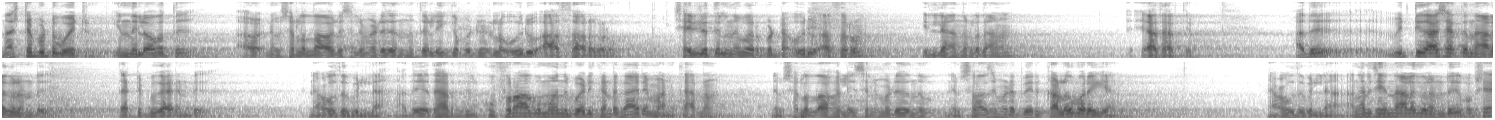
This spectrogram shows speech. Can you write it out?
നഷ്ടപ്പെട്ടു പോയിട്ടുണ്ട്. ഇന്ന് ലോകത്ത് നബ്സല്ലാ അലൈഹി സ്വലമയുടെ നിന്ന് തെളിയിക്കപ്പെട്ടിട്ടുള്ള ഒരു ആസാറുകളും ശരീരത്തിൽ നിന്ന് വേർപ്പെട്ട ഒരു അസറും ഇല്ല എന്നുള്ളതാണ് യാഥാർത്ഥ്യം. അത് വിറ്റ് കാശാക്കുന്ന ആളുകളുണ്ട് തട്ടിപ്പുകാരുണ്ട്. നവദുബില്ല അത് യഥാർത്ഥത്തിൽ കുഫറാകുമോ എന്ന് പേടിക്കേണ്ട കാര്യമാണ്. കാരണം നബ്സല്ലാഹു അലൈഹി സ്വലമയുടെ നിന്ന് നബ്സാസിമയുടെ പേര് കളവ് പറയുകയാണ്. നവൂദുബില്ല അങ്ങനെ ചെയ്യുന്ന ആളുകളുണ്ട് പക്ഷേ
